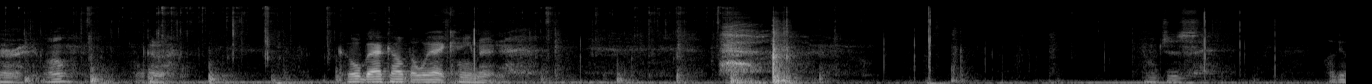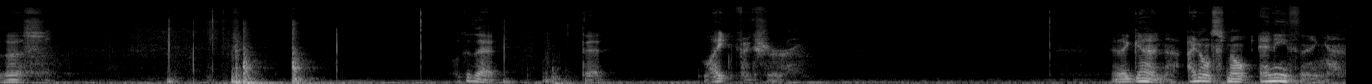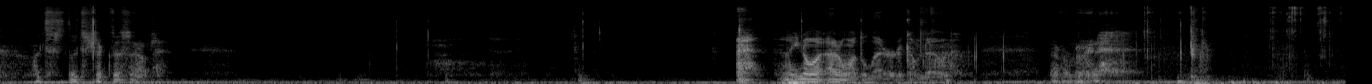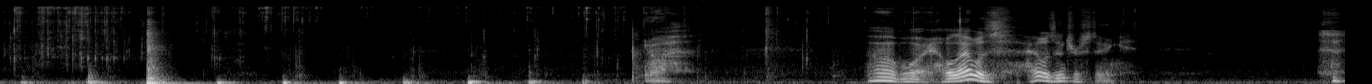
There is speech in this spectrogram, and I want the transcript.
Alright, well, I'm gonna go back out the way I came in. Which is, look at this. Look at that, that light fixture. And again, I don't smell anything. Let's let's check this out. You know what? I don't want the ladder to come down. Never mind. Ah. Oh boy. Well, that was that was interesting.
